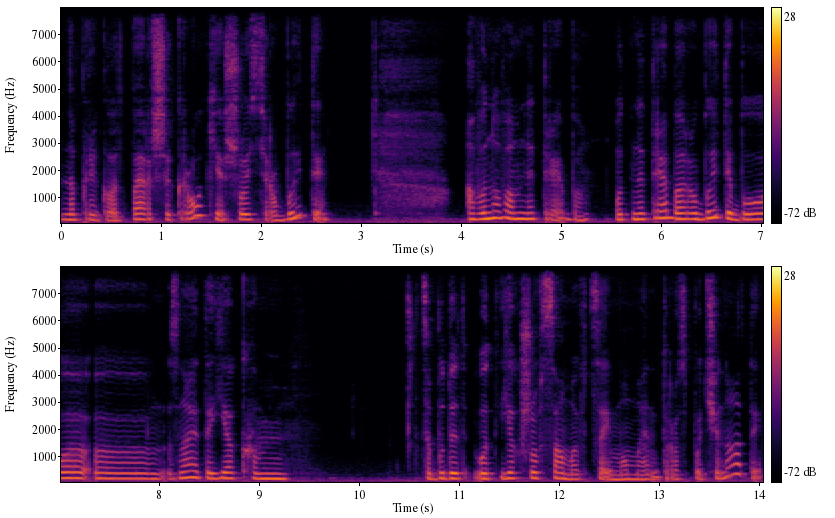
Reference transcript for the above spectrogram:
наприклад, перші кроки щось робити, а воно вам не треба. От не треба робити, бо, е, знаєте, як це буде, от якщо саме в цей момент розпочинати,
